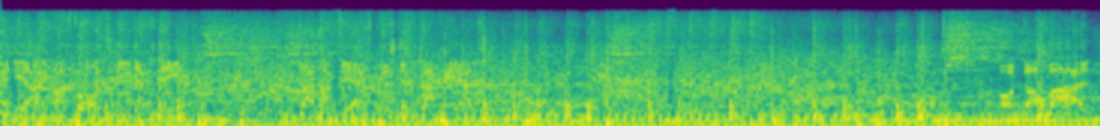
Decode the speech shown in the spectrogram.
wenn ihr einmal vor uns niederkniet, dann habt ihr es bestimmt kapiert. Und nochmal!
